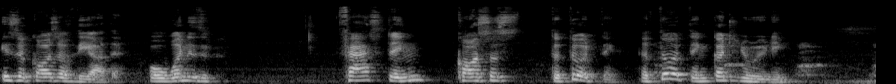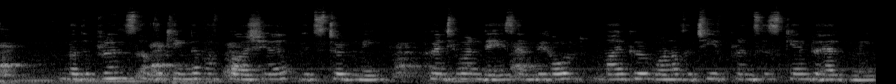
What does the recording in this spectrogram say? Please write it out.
is the cause of the other, or one is fasting causes the third thing. The third thing, continue reading. But the prince of the kingdom of Persia withstood me twenty one days, and behold, Michael, one of the chief princes, came to help me,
